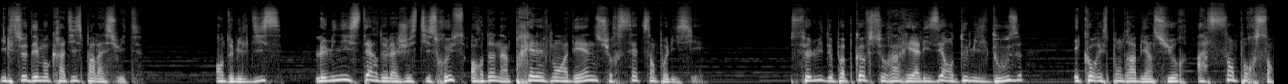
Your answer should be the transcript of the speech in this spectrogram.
il se démocratise par la suite. En 2010, le ministère de la Justice russe ordonne un prélèvement ADN sur 700 policiers. Celui de Popkov sera réalisé en 2012 et correspondra bien sûr à 100%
